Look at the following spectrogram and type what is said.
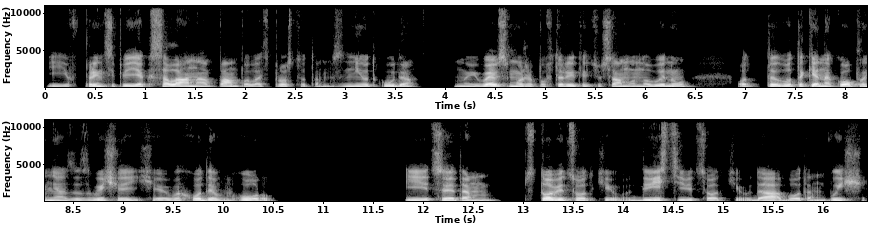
І, в принципі, як Solana пампалась просто там з ніоткуда, ну і Waves може повторити цю саму новину. От, от таке накоплення зазвичай виходить вгору. І це там 100%, 200%, да, або там вище.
